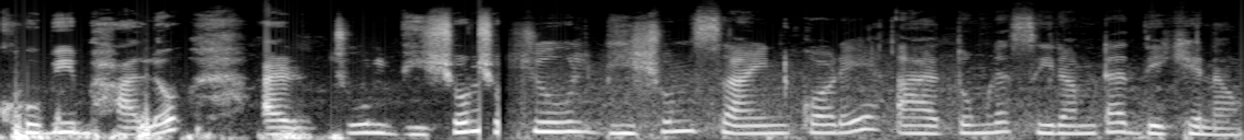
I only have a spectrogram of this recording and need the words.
খুবই ভালো। আর চুল ভীষণ চুল ভীষণ সাইন করে। আর তোমরা সিরামটা দেখে নাও।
